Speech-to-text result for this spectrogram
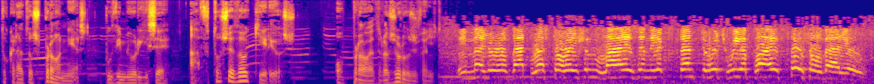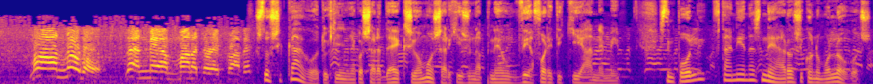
το κράτος πρόνοιας που δημιούργησε αυτός εδώ κύριος, ο πρόεδρος Ρούσβελτ. Στο Σικάγο του 1946 όμως αρχίζουν να πνέουν διαφορετικοί άνεμοι. Στην πόλη φτάνει ένας νεαρός οικονομολόγος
